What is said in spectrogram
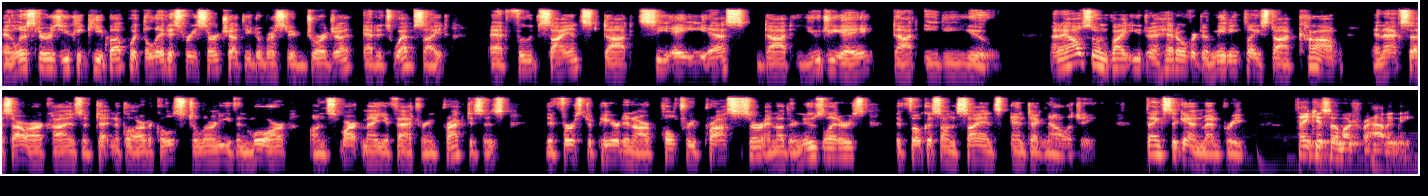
And listeners, you can keep up with the latest research at the University of Georgia at its website at foodscience.caes.uga.edu. And I also invite you to head over to meatingplace.com and access our archives of technical articles to learn even more on smart manufacturing practices that first appeared in our poultry processor and other newsletters that focus on science and technology. Thanks again, Manpreet. Thank you so much for having me.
